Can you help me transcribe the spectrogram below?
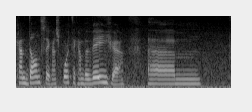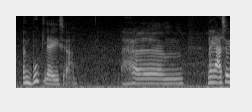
gaan dansen, gaan sporten, gaan bewegen, ehm, een boek lezen. Um, nou ja, zo,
